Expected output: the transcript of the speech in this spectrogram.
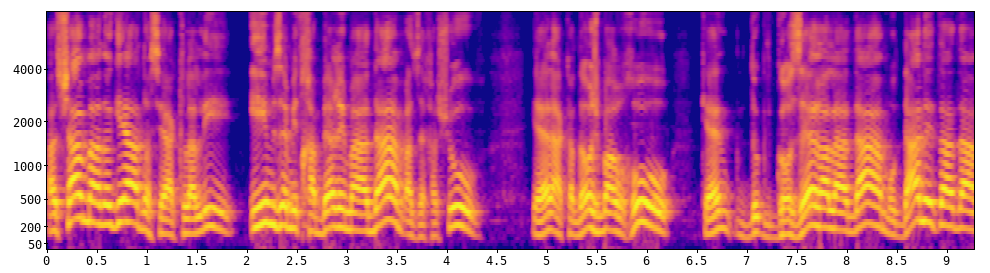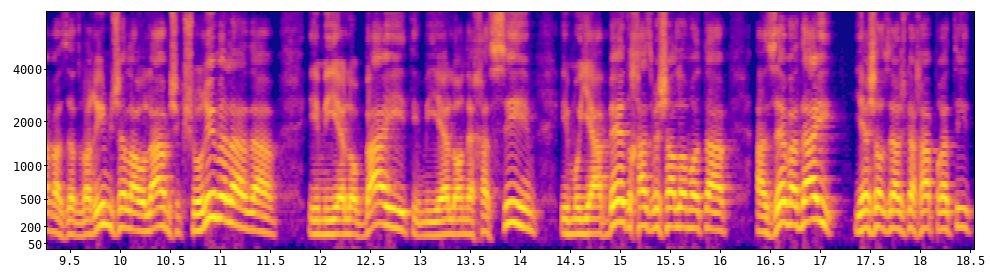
אז שם נוגע הנושא הכללי, אם זה מתחבר עם האדם, אז זה חשוב. הקדוש ברוך הוא כן, גוזר על האדם, הוא דן את האדם, אז הדברים של העולם שקשורים אל האדם, אם יהיה לו בית, אם יהיה לו נכסים, אם הוא יאבד חס ושלום אותם, אז זה ודאי, יש על זה השגחה פרטית.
